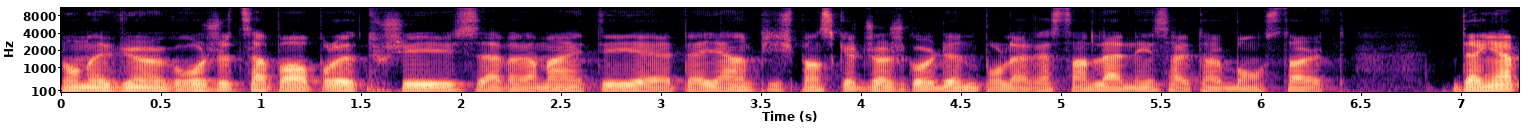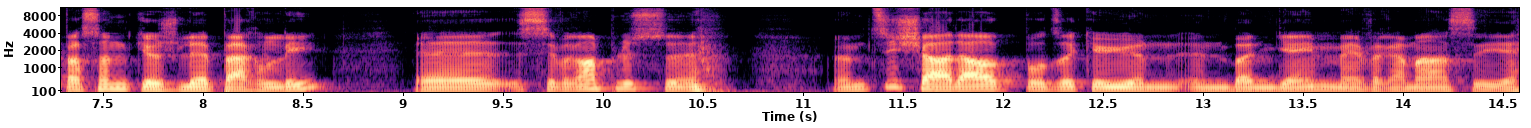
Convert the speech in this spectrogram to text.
Là, on a vu un gros jeu de sa part pour le toucher. Ça a vraiment été euh, payant. Puis je pense que Josh Gordon, pour le restant de l'année, ça va être un bon start. Dernière personne que je voulais parler, euh, c'est vraiment plus euh, un petit shout-out pour dire qu'il y a eu une, bonne game, mais vraiment, c'est,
